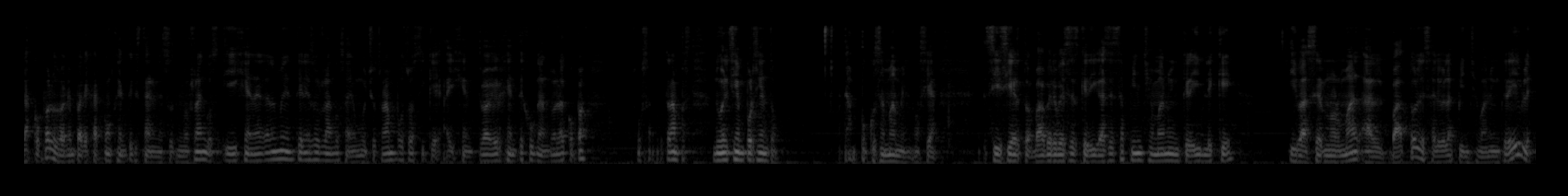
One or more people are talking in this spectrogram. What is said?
la copa los van a emparejar con gente que está en esos mismos rangos. Y generalmente en esos rangos hay mucho tramposo, así que hay gente, va a haber gente jugando en la copa usando trampas, no el 100%, tampoco se mamen, o sea, sí es cierto, va a haber veces que digas esa pinche mano increíble que va a ser normal, al vato le salió la pinche mano increíble,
